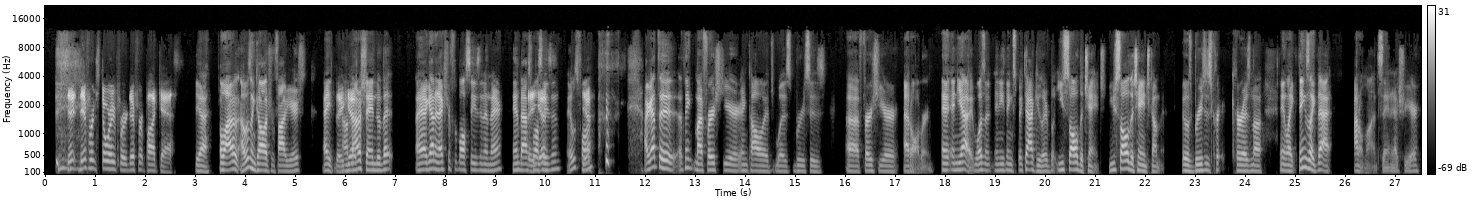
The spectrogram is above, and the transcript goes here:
D- different story for a different podcast. Yeah. Oh, I, I was in college for five years. Hey, I'm go. not ashamed of it. I got an extra football season in there and basketball season. It was fun. Yeah. I got the. I think my first year in college was Bruce's uh, first year at Auburn, and, and, yeah, it wasn't anything spectacular, but you saw the change. You saw the change coming. It was Bruce's charisma and like things like that. I don't mind saying an extra year.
